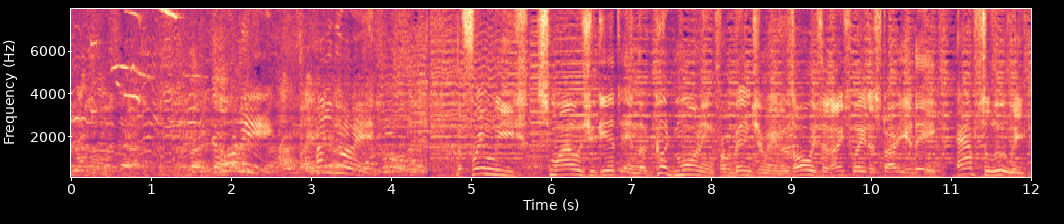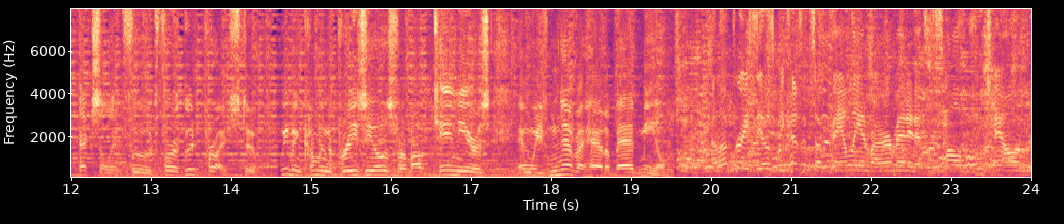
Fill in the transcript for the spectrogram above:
Good morning. How you doing? The friendly smiles you get and the good morning from Benjamin is always a nice way to start your day. Absolutely excellent food for a good price, too. We've been coming to Paraiso's for about 10 years and we've never had a bad meal. I love Paraiso's because it's a family environment and it's a small hometown,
